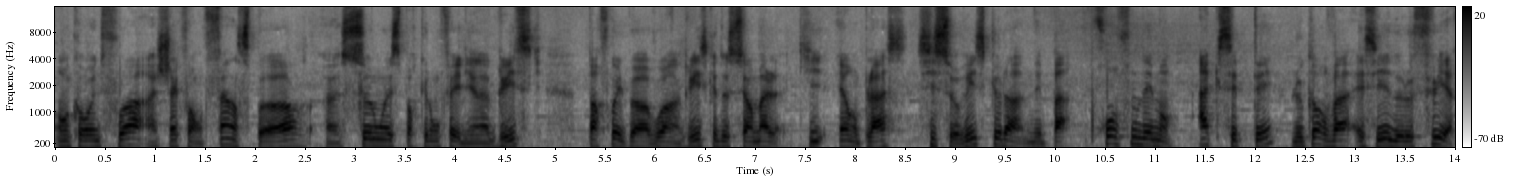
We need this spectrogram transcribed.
Encore une fois, à chaque fois on fait un sport, euh, selon les sports que l'on fait, il y a un risque. Parfois, il peut y avoir un risque de se faire mal qui est en place. Si ce risque-là n'est pas profondément accepté, le corps va essayer de le fuir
